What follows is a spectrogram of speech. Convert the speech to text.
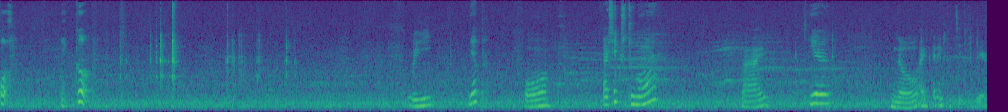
Oh, my God. Three, Yep. four, By six, two more. five. Here. No, I couldn't put it here.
